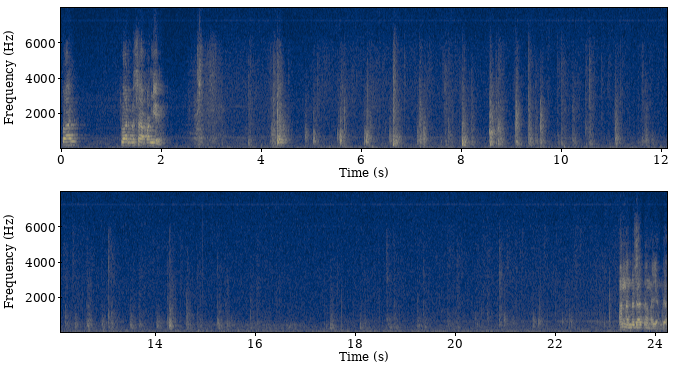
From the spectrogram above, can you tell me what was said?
Tuan, Tuan besar panggil. Anak anda datang ayah anda.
